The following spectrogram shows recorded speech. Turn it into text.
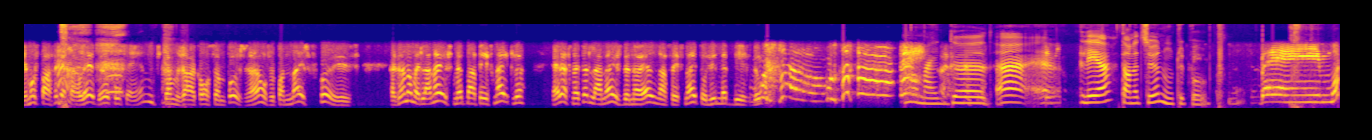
Et moi, je pensais qu'elle parlait de cocaïne. Puis comme j'en consomme pas, je dis Non, je veux pas de neige. Pourquoi? Elle dit Non, mais de la neige, je mets dans tes fenêtres, là. Elle, elle se mettait de la neige de Noël dans ses fenêtres au lieu de mettre des rideaux. Oh my God. Ah, euh, Léa, t'en as-tu une ou t'es pas? Ben, moi,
